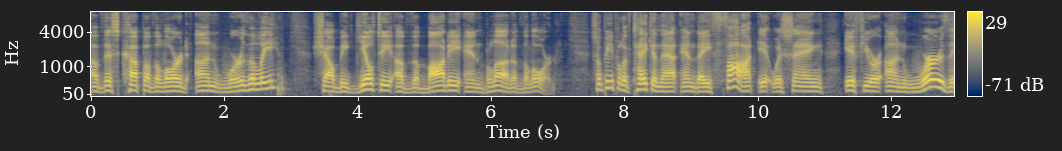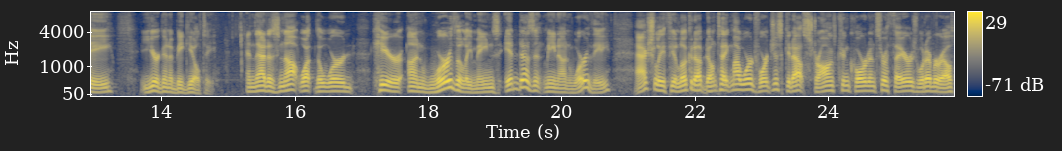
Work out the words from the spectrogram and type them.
of this cup of the Lord unworthily shall be guilty of the body and blood of the Lord. So people have taken that and they thought it was saying, if you're unworthy, you're going to be guilty. And that is not what the word here unworthily means. It doesn't mean unworthy. Actually, if you look it up, don't take my word for it, just get out Strong's Concordance or Thayer's, whatever else.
